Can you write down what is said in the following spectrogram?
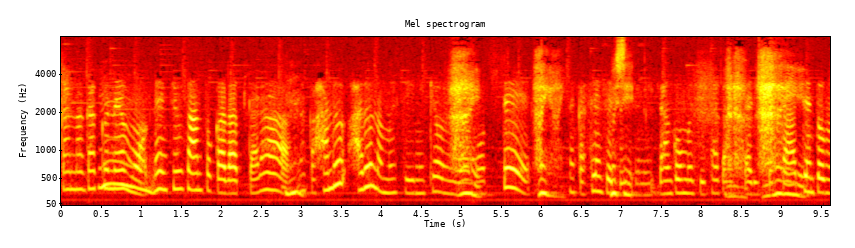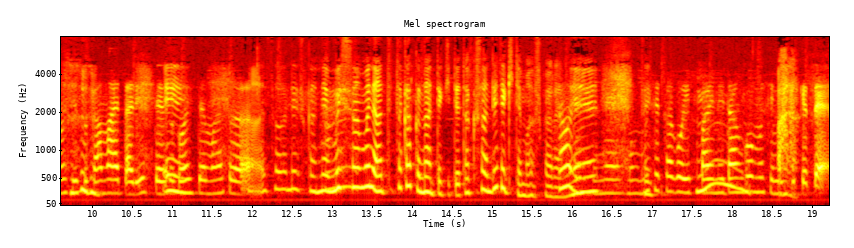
他の学年も年中さんとかだったら、うん、なんか春春の虫に興味を持って、はい。はいはい、なんか先生と一緒にダンゴムシ探したりとか、はい、テントウムシ捕まえたりして過ごしてます。えー、あそうですかね、虫さんもね暖かくなってきてたくさん出てきてますからね。そうですね。虫かごいっぱいにダンゴムシ見つけて。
